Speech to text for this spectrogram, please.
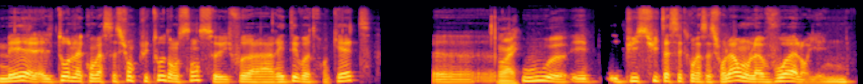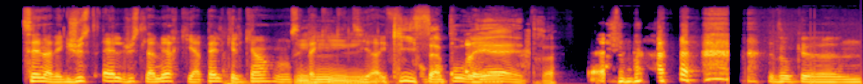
Mais elle, tourne la conversation plutôt dans le sens, euh, il faut arrêter votre enquête. Euh, euh, et, puis suite à cette conversation-là, on la voit. Alors il y a une scène avec juste elle, juste la mère qui appelle quelqu'un. On ne sait pas qui, qui dit. Ah, qui ça pourrait être? donc, euh,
